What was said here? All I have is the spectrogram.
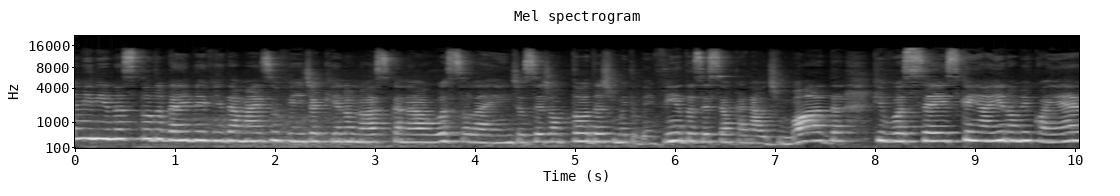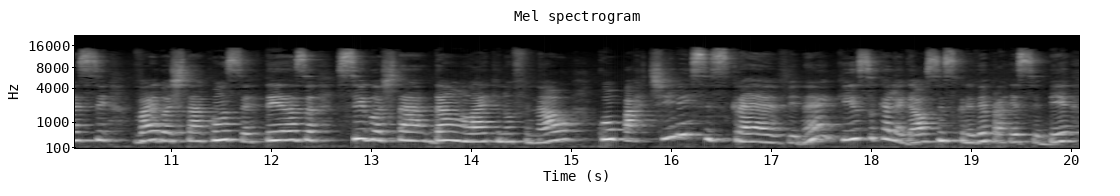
Géminis. Meninas, tudo bem? Bem-vinda a mais um vídeo aqui no nosso canal Ursula Angel. Sejam todas muito bem-vindas. Esse é um canal de moda que vocês, quem aí não me conhece, vai gostar com certeza. Se gostar, dá um like no final, compartilha e se inscreve, né? Que isso que é legal, se inscrever para receber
